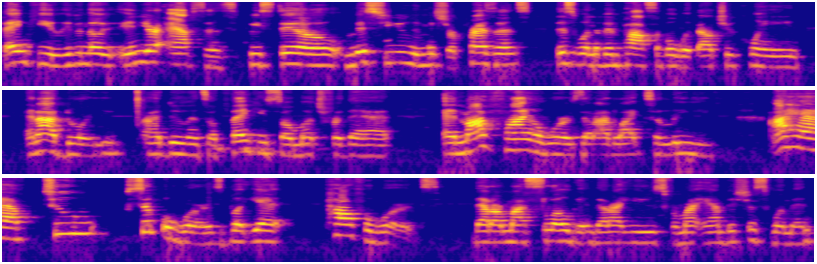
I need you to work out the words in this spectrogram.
Thank you. Even though in your absence, we still miss you and miss your presence. This wouldn't have been possible without you, Queen. And I adore you. I do. And so thank you so much for that. And my final words that I'd like to leave I have two simple words, but yet powerful words that are my slogan that I use for my ambitious women.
